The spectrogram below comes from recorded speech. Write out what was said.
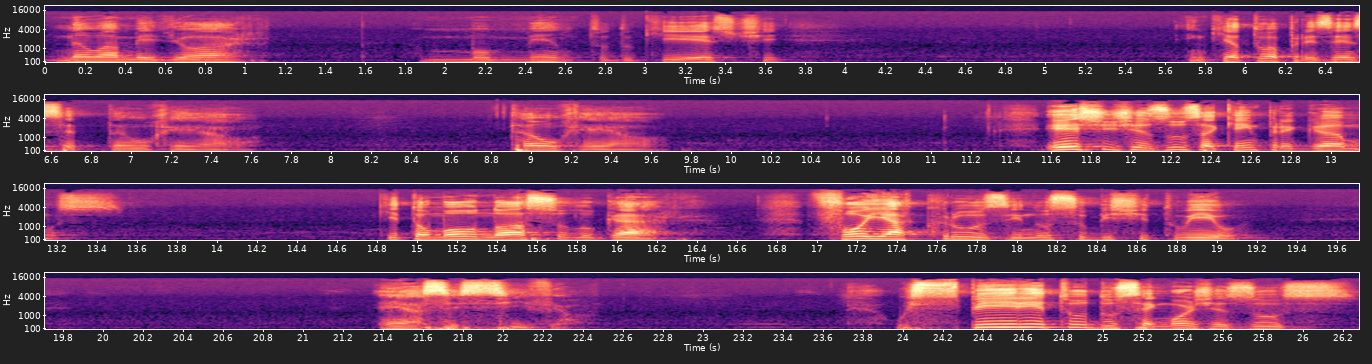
não há melhor momento do que este em que a tua presença é tão real, tão real. Este Jesus a quem pregamos, que tomou o nosso lugar, foi à cruz e nos substituiu, é acessível. O Espírito do Senhor Jesus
